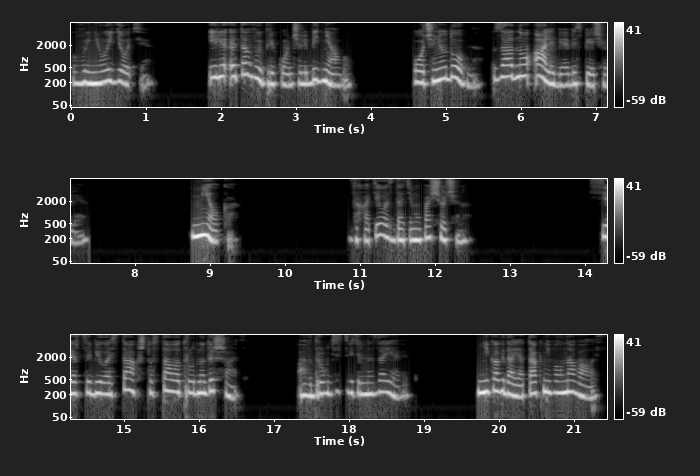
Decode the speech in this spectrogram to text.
вы не уйдете!» Или это вы прикончили беднягу? Очень удобно. Заодно алиби обеспечили. Мелко. Захотелось дать ему пощечину. Сердце билось так, что стало трудно дышать. А вдруг действительно заявит? Никогда я так не волновалась.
